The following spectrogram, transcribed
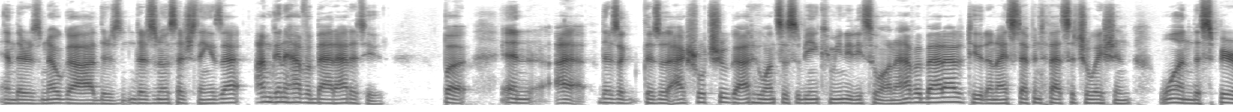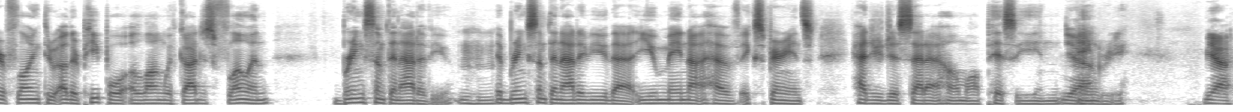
and there's no God, there's there's no such thing as that, I'm gonna have a bad attitude. But and I there's a there's an actual true God who wants us to be in community. So when I have a bad attitude and I step into that situation, one, the spirit flowing through other people along with God just flowing brings something out of you. Mhm. It brings something out of you that you may not have experienced had you just sat at home all pissy and Yeah. angry. Yeah.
